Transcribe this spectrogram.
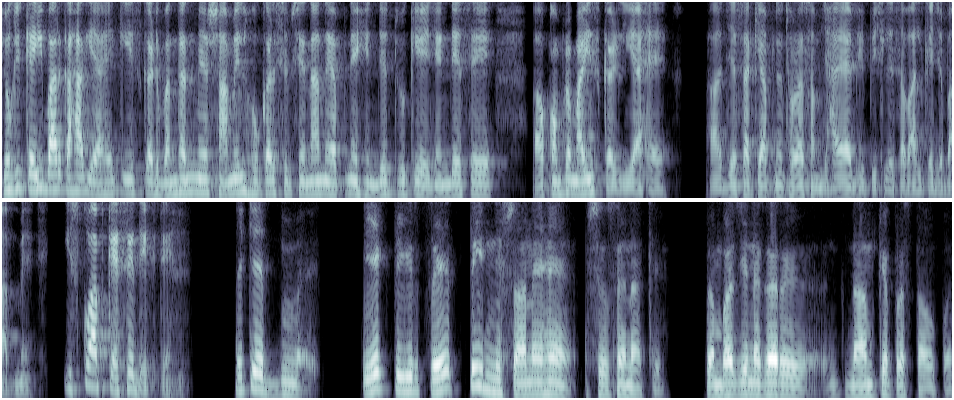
क्योंकि कई बार कहा गया है कि इस गठबंधन में शामिल होकर शिवसेना ने अपने हिंदुत्व के एजेंडे से कॉम्प्रोमाइज कर लिया है। जैसा कि आपने थोड़ा समझाया भी पिछले सवाल के जवाब में। इसको आप कैसे देखते हैं? देखिए एक तीर से तीन निशाने हैं शिवसेना के संभाजी नगर नाम के प्रस्ताव पर।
